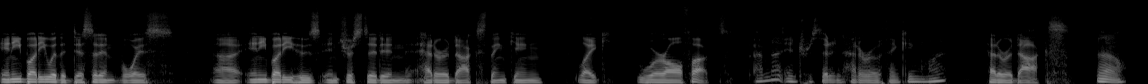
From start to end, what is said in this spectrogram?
anybody with a dissident voice, uh, anybody who's interested in heterodox thinking, like we're all fucked. I'm not interested in hetero thinking. What? Heterodox. Oh,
